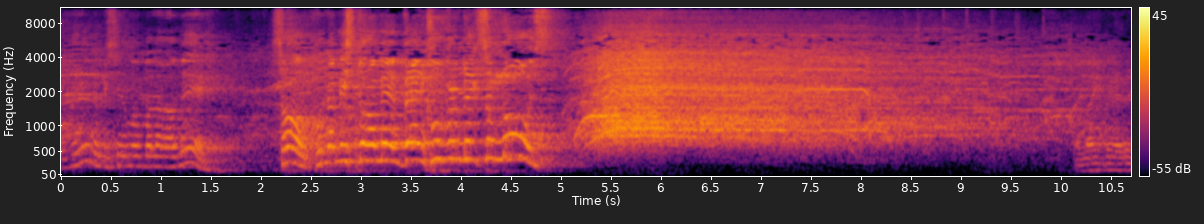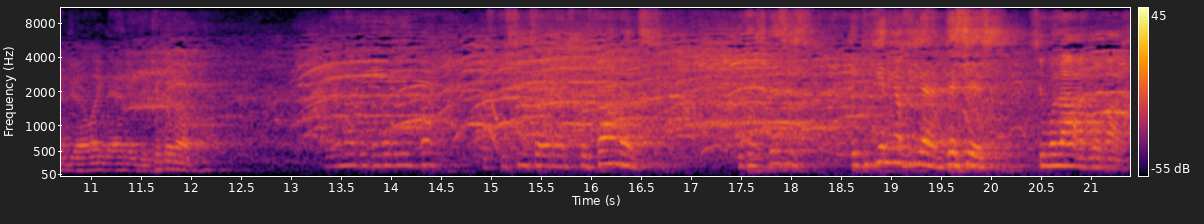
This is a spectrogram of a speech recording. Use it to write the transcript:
Okay, na-miss nyo naman pala kami. So, kung na-miss nyo kami, Vancouver, make some noise! performance because this is the beginning of the end. This is Simula at Wakas.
